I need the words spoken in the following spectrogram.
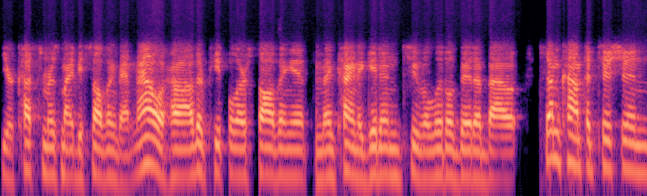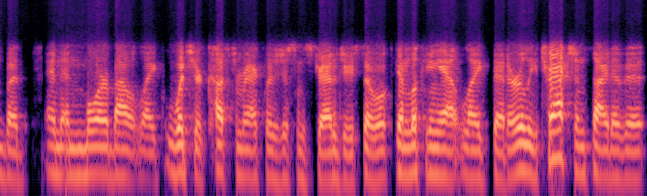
your customers might be solving that now, or how other people are solving it, and then kind of get into a little bit about some competition, but and then more about like what's your customer acquisition strategy. So again, looking at like that early traction side of it,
